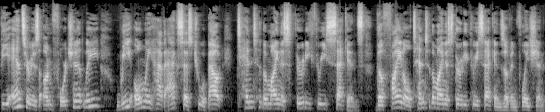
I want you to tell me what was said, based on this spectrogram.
The answer is unfortunately, we only have access to about 10 to the minus 33 seconds, the final 10 to the minus 33 seconds of inflation.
